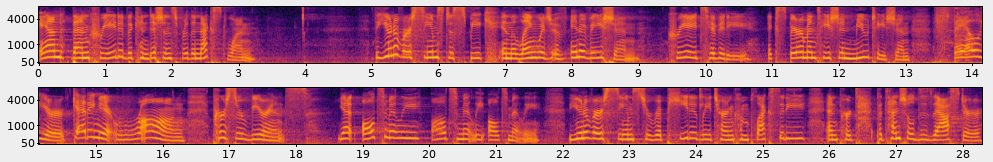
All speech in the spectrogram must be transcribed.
and then created the conditions for the next one. The universe seems to speak in the language of innovation, creativity, experimentation, mutation, failure, getting it wrong, perseverance. Yet ultimately, ultimately, ultimately, the universe seems to repeatedly turn complexity and potential disaster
